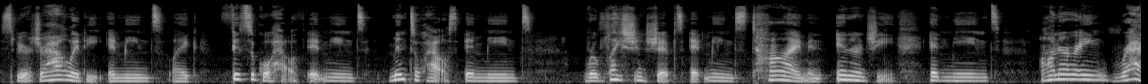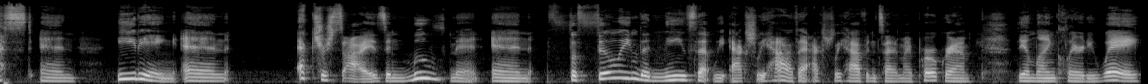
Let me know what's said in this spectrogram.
spirituality. It means like physical health. It means mental health. It means relationships, it means time and energy, it means honoring rest and eating and exercise and movement and fulfilling the needs that we actually have. I actually have inside my program, the Align Clarity Way,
